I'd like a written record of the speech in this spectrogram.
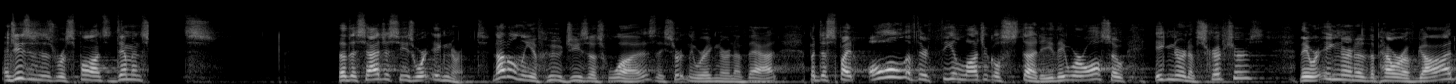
And Jesus' response demonstrates that the Sadducees were ignorant, not only of who Jesus was, they certainly were ignorant of that, but despite all of their theological study, they were also ignorant of scriptures, they were ignorant of the power of God,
